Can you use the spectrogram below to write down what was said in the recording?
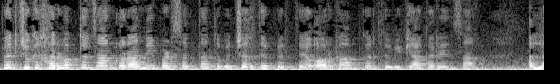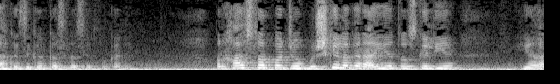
پھر چونکہ ہر وقت انسان قرآن نہیں پڑھ سکتا، تو وہ چلتے پھرتے اور کام کرتے ہوئے کیا کرے انسان؟ اللہ کا ذکر کثرت سے کرے۔ اور خاص طور پر جو مشکل اگر آئی ہے تو اس کے لیے، یا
